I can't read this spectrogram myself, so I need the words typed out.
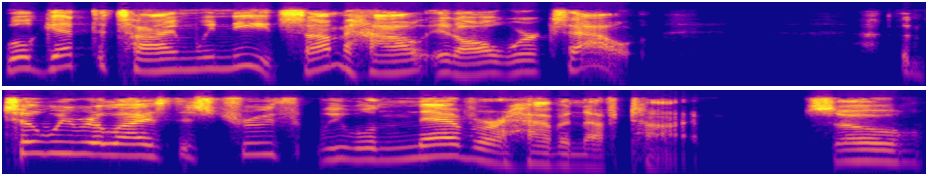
We'll get the time we need. Somehow it all works out. Until we realize this truth, we will never have enough time. So,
